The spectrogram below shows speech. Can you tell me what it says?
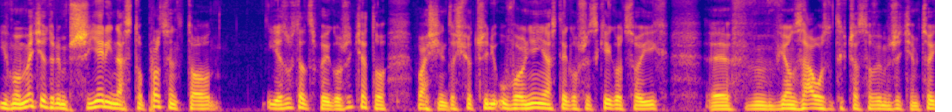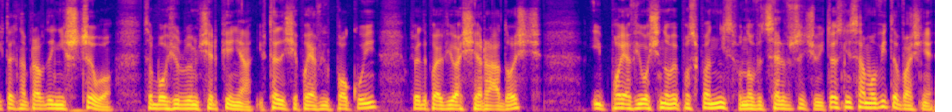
i w momencie, w którym przyjęli na 100% to Jezusa do swojego życia, to właśnie doświadczyli uwolnienia z tego wszystkiego, co ich e, wiązało z dotychczasowym życiem, co ich tak naprawdę niszczyło, co było źródłem cierpienia. I wtedy się pojawił pokój, wtedy pojawiła się radość, i pojawiło się nowe posłannictwo, nowy cel w życiu. I to jest niesamowite właśnie,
